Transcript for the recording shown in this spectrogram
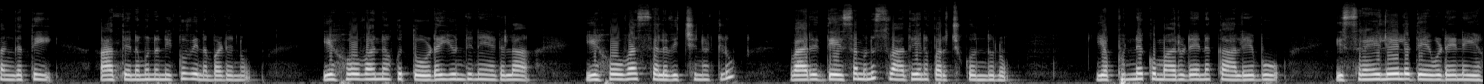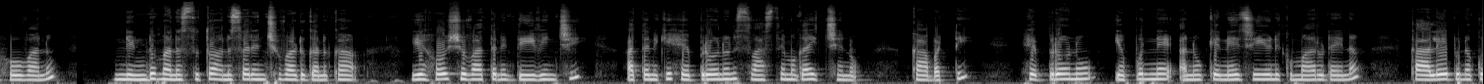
సంగతి ఆ దినమున నీకు వినబడెను. యహోవా నాకు తోడయ్యుండిన ఎడల యహోవా సెలవిచ్చినట్లు వారి దేశమును స్వాధీనపరుచుకొందును. యపుణ్య కుమారుడైన కాలేబు ఇస్రాయేలీల దేవుడైన యహోవాను నిండు మనస్సుతో అనుసరించువాడు గనుక యహోశువ అతని దీవించి అతనికి హెబ్రోనును స్వాస్థ్యముగా ఇచ్చెను. కాబట్టి హెబ్రోను ఎపున్నే అను కెనేజీయుని కుమారుడైన కాలేబునకు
